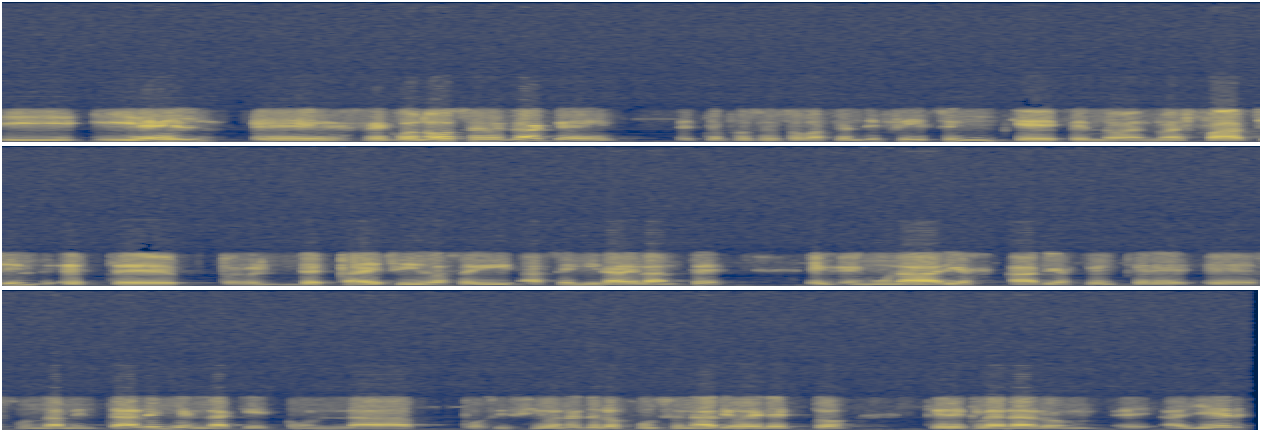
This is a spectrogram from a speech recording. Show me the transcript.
y, y él eh, reconoce, ¿verdad?, que este proceso va a ser difícil, que, no, es fácil, este, pero él está decidido a seguir, a seguir adelante en, en una área, áreas que él cree eh, fundamentales y en la que con las posiciones de los funcionarios electos que declararon eh, ayer,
